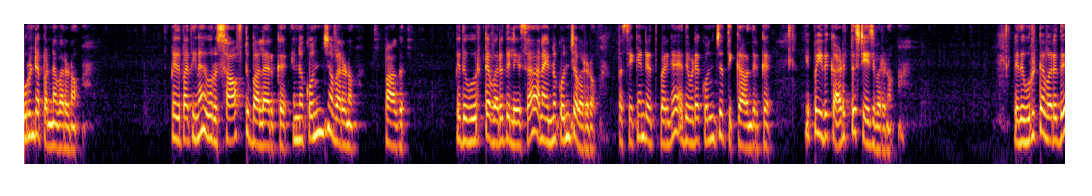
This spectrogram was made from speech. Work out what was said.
உருண்டை பண்ண வரணும். இப்போ இது பார்த்திங்கன்னா ஒரு சாஃப்ட் பாலாக இருக்குது இன்னும் கொஞ்சம் வரணும். பாகு. இப்போ இது உருட்டை வருது லேசாக ஆனால் இன்னும் கொஞ்சம் வரணும். இப்போ செகண்ட் எடுத்து பாருங்கள் இதை விட கொஞ்சம் திக்காக வந்திருக்கு. இப்போ இதுக்கு அடுத்த ஸ்டேஜ் வரணும். இப்போ இது உருட்டை வருது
